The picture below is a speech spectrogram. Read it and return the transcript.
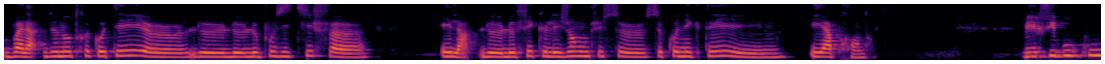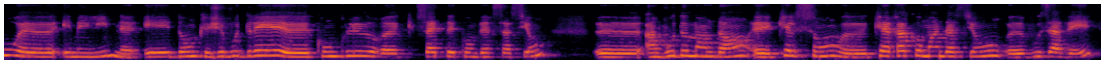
voilà, de notre côté, le, positif est là, le, fait que les gens ont pu se, connecter et, apprendre. Merci beaucoup, euh, Et donc, je voudrais conclure cette conversation en vous demandant quelles sont, quelles recommandations vous avez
